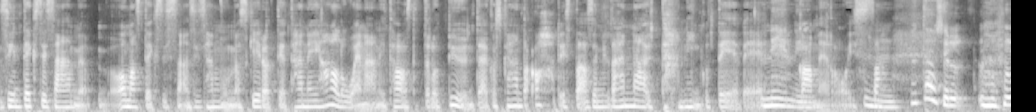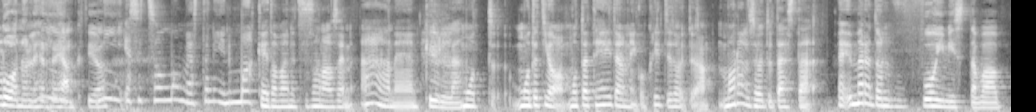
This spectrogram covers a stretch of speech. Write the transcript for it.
siinä tekstissään, omassa tekstissään, siis hän mun mielestä kirjoitti, että hän ei halua enää niitä haastattelupyyntöjä, koska häntä ahdistaa se, miltä hän näyttää niin kuin TV-kameroissa. Niin, niin. Mm. No täysin luonnollinen niin, reaktio. Niin, ja sitten se on mun mielestä niin makeeta vain, että se sanoo sen ääneen. Kyllä. Mutta mut, et joo, mutta heitä on niinku kritisoitu ja moralisoitu tästä. Mä ymmärrän, että on voimistavaa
